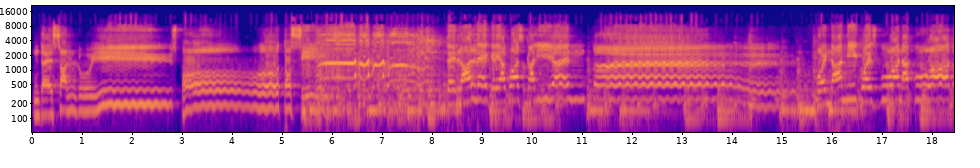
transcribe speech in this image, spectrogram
de San Luis Potosí del alegre Aguascalientes. Buen amigo es Guanajuato.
